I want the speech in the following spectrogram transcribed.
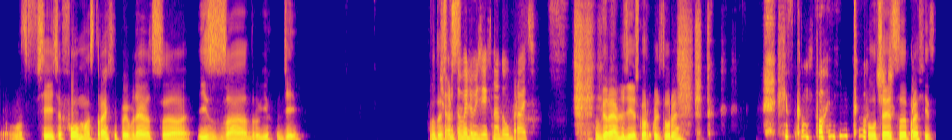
вот все эти фома, страхи появляются из-за других людей. Ну, то есть Чертовы не- люди, их надо убрать убираем людей из корп-культуры, из компании. получается профит.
